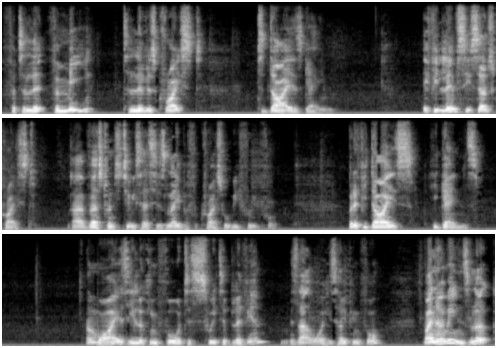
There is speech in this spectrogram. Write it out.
For, to li- for me, to live is Christ, to die is gain. If he lives, he serves Christ. Uh, verse 22, he says his labour for Christ will be fruitful. But if he dies, he gains. And why? Is he looking forward to sweet oblivion? Is that what he's hoping for? By no means. Look,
